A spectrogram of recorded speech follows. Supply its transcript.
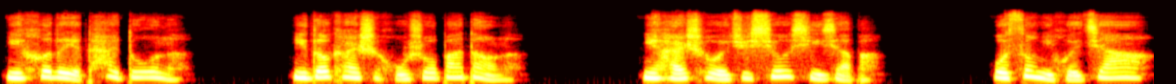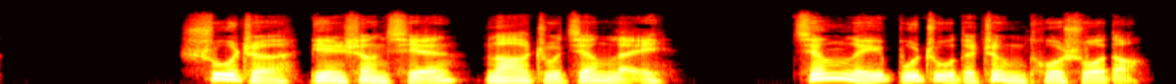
你喝的也太多了，你都开始胡说八道了，你还是回去休息一下吧，我送你回家啊。”说着便上前拉住江雷，江雷不住的挣脱，说道。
